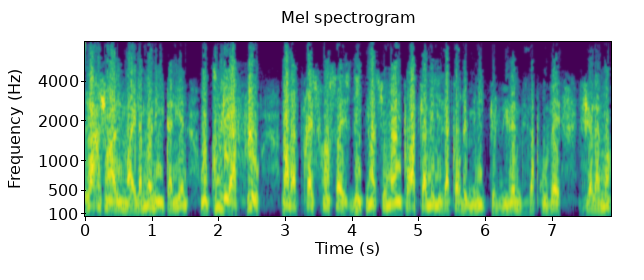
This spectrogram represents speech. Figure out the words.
l'argent allemand et la monnaie italienne ont coulé à flot dans la presse française dite nationale pour acclamer les accords de Munich que lui-même désapprouvait violemment,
